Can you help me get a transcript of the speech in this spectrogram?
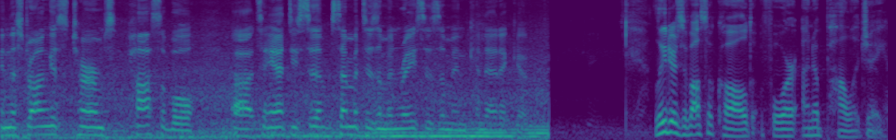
in the strongest terms possible uh, to anti Semitism and racism in Connecticut. Leaders have also called for an apology.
